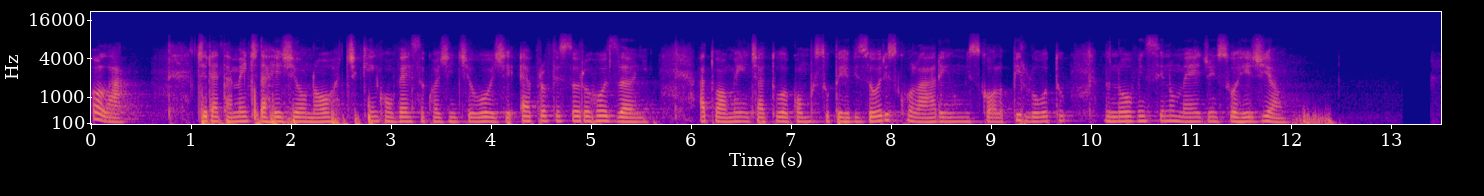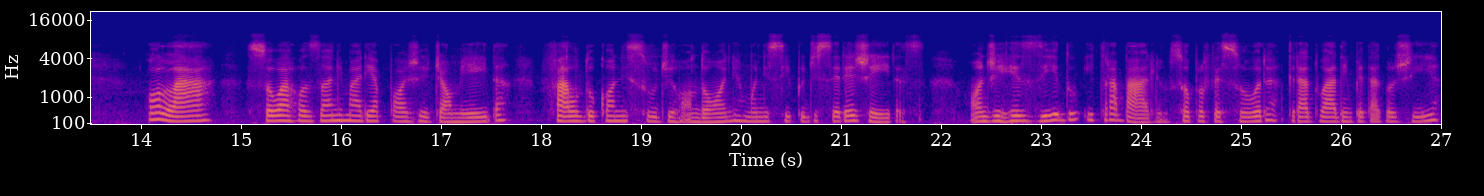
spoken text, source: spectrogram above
Olá! Diretamente da região norte, quem conversa com a gente hoje é a professora Rosane. Atualmente atua como supervisora escolar em uma escola piloto do novo ensino médio em sua região. Olá, sou a Rosane Maria Poggi de Almeida, falo do Cone Sul de Rondônia, município de Cerejeiras, onde resido e trabalho. Sou professora, graduada em pedagogia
